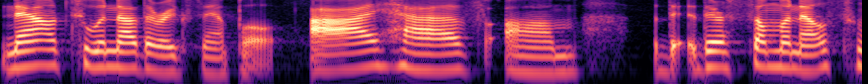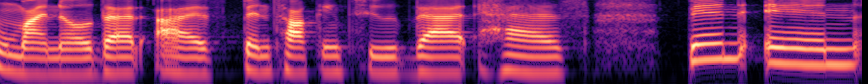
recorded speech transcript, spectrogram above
now to another example. I have, um, th- there's someone else whom I know that I've been talking to that has been in,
